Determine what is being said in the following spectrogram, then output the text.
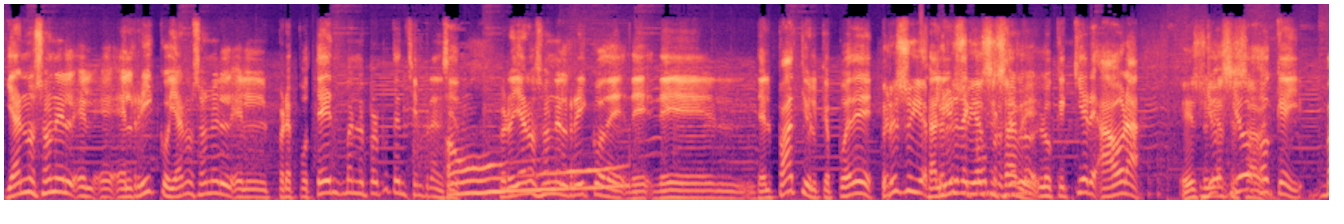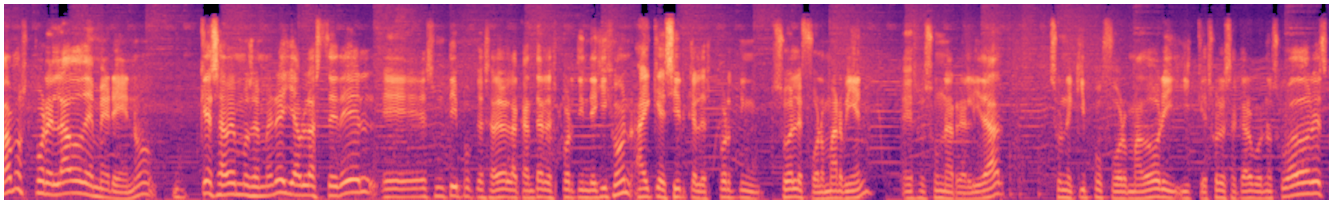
ya no son el, rico, ya no son el, prepotente, bueno, el prepotente siempre han sido, pero ya no son el rico de, del, patio, el que puede pero eso ya, salir de ya se sabe. Lo, que quiere. Ahora, eso yo, ya se sabe. ok, vamos por el lado de Meré, ¿no? ¿Qué sabemos de Meré? Ya hablaste de él, eh, es un tipo que salió de la cantera del Sporting de Gijón, hay que decir que el Sporting suele formar bien, eso es una realidad, es un equipo formador y que suele sacar buenos jugadores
